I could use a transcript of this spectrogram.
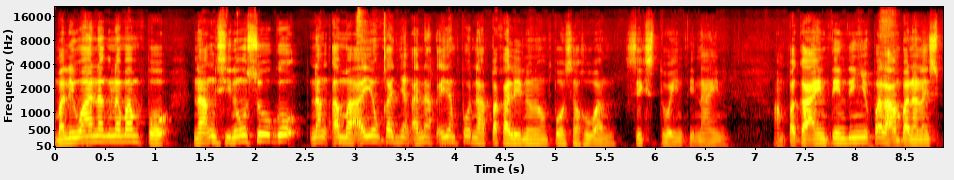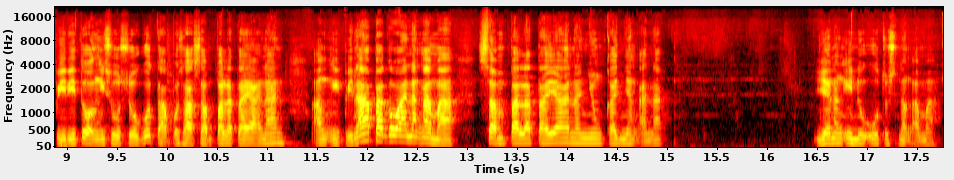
Maliwanag naman po na ang sinusugo ng ama ay yung kanyang anak. Ayan po, napakalino po sa Juan 6.29. Ang pagkaintindi nyo pala, ang banal ng espiritu ang isusugo tapos sasampalatayanan. Ang ipinapagawa ng ama, sampalatayanan yung kanyang anak. Yan ang inuutos ng ama.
